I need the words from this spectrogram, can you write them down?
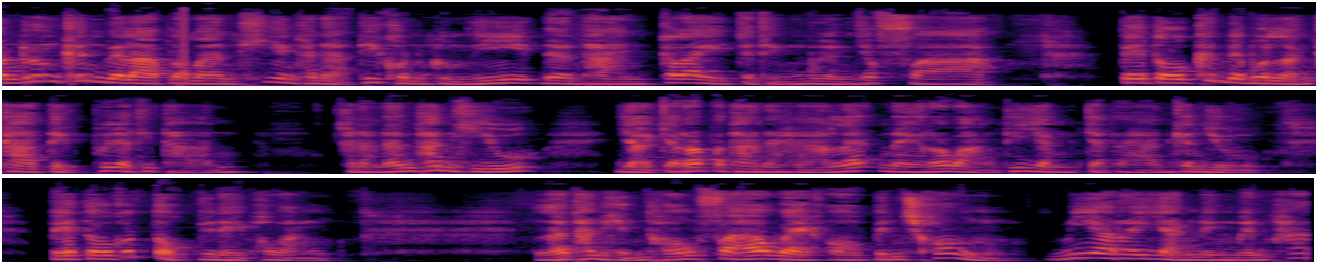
วันรุ่งขึ้นเวลาประมาณเที่ยงขณะที่คนกลุ่มนี้เดินทางใกล้จะถึงเมืองยัฟฟา เปโตรขึ้นไปบนหลังคาตึกเพื่ออธิษฐาน ขณะนั้นท่านหิว อยากจะรับประทานอาหารและในระหว่างที่ยังจัดอาหารกันอยู่ เปโตรก็ตกอยู่ในผวัง และท่านเห็นท้องฟ้าแหวกออกเป็นช่อง มีอะไรอย่างหนึ่งเหมือนผ้า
